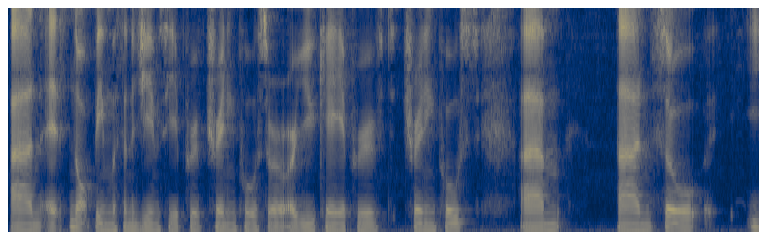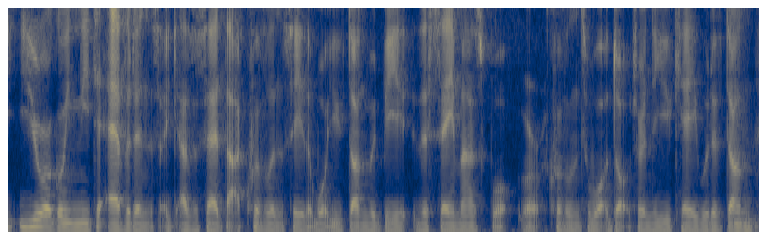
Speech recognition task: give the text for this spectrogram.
and it's not been within a GMC approved training post or, or UK approved training post. Um, and so you are going to need to evidence, as I said, that equivalency that what you've done would be the same as what, or equivalent to what a doctor in the UK would have done.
